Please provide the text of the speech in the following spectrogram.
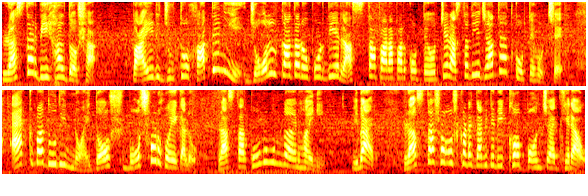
রাস্তার বেহাল দশা। পায়ের জুতো হাতে নিয়ে জল কাদার ওপর দিয়ে রাস্তা পারাপার করতে হচ্ছে, রাস্তা দিয়ে যাতায়াত করতে হচ্ছে। এক বা দুদিন নয়, দশ বছর হয়ে গেল, রাস্তার কোনো উন্নয়ন হয়নি। এবার রাস্তা সংস্কারের দাবিতে বিক্ষোভ, পঞ্চায়েত ঘেরাও।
